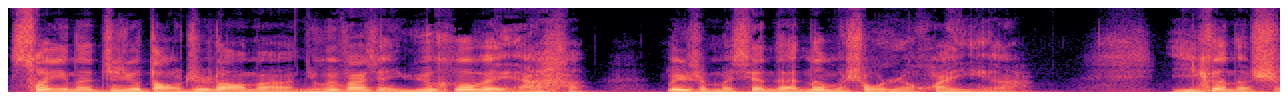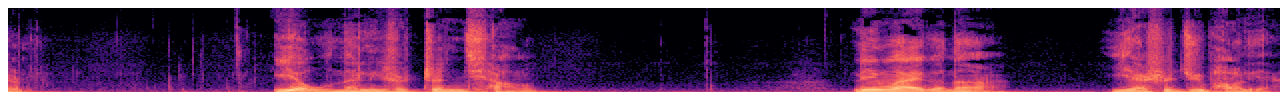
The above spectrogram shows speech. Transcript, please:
所以呢，这就导致到呢，你会发现于和伟啊，为什么现在那么受人欢迎啊？一个呢是。业务能力是真强。另外一个呢，也是巨抛脸，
